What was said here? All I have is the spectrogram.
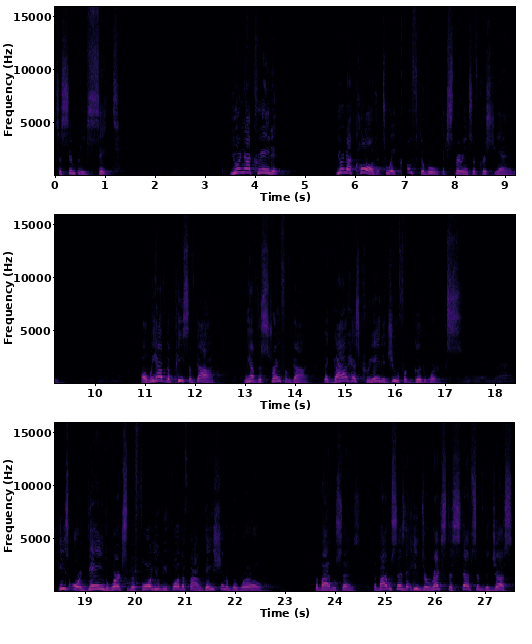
to simply sit. You're not created, you're not called to a comfortable experience of Christianity. Oh, we have the peace of God, we have the strength of God, but God has created you for good works. He's ordained works before you, before the foundation of the world, the Bible says. The Bible says that He directs the steps of the just.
